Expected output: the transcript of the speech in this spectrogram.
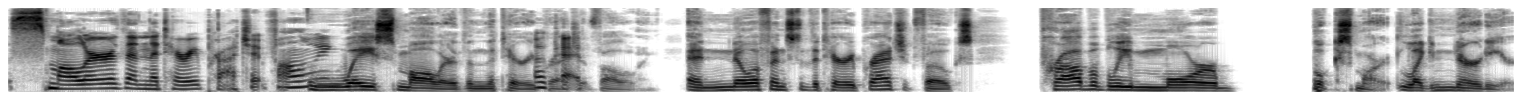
smaller than the Terry Pratchett following? way smaller than the Terry Okay. Pratchett following. And no offense to the Terry Pratchett folks, probably more book smart, like nerdier.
